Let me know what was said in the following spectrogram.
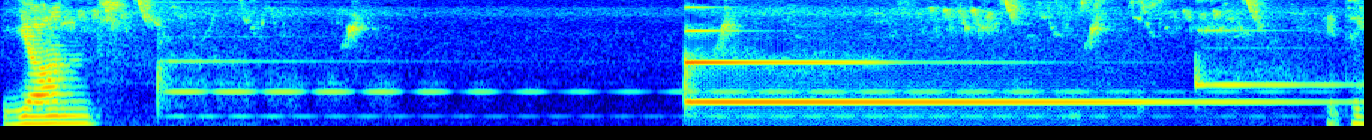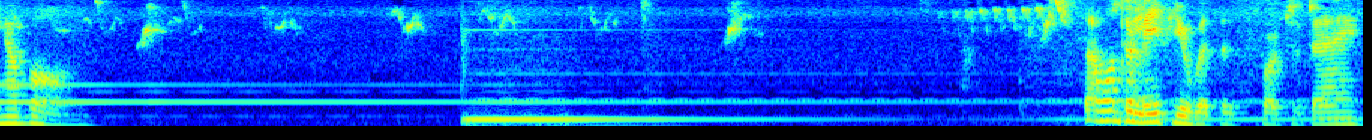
beyond hitting a ball. So I want to leave you with this for today.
